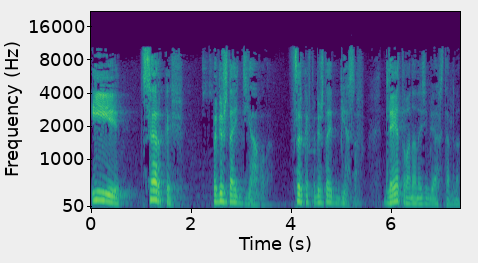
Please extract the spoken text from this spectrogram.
И церковь побеждает дьявола, церковь побеждает бесов. Для этого она на земле оставлена.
